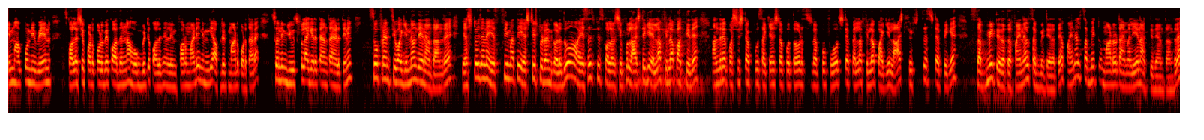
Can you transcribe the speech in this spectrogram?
ನಿಮ್ಮ ಹಕ್ಕು ನೀವೇನು ಸ್ಕಾಲರ್ಶಿಪ್ ಪಡ್ಕೊಳ್ಬೇಕು ಅದನ್ನು ಹೋಗ್ಬಿಟ್ಟು ಕಾಲೇಜಿನಲ್ಲಿ ಇನ್ಫಾರ್ಮ್ ಮಾಡಿ ನಿಮಗೆ ಅಪ್ಡೇಟ್ ಮಾಡಿಕೊಡ್ತಾರೆ. ಸೊ ನಿಮ್ಗೆ ಯೂಸ್ಫುಲ್ ಆಗಿರುತ್ತೆ ಅಂತ ಹೇಳ್ತೀನಿ. ಸೊ ಫ್ರೆಂಡ್ಸ್ ಇವಾಗ ಇನ್ನೊಂದು ಏನಂತ ಅಂದರೆ ಎಷ್ಟು ಜನ ಎಸ್ ಸಿ ಮತ್ತು ಎಸ್ ಟಿ ಸ್ಟೂಡೆಂಟ್ಗಳದ್ದು ಎಸ್ ಎಸ್ ಪಿ ಸ್ಕಾಲರ್ಶಿಪ್ಪು ಲಾಸ್ಟಿಗೆ ಎಲ್ಲ ಫಿಲಪ್ ಆಗ್ತಿದೆ. ಅಂದರೆ first step second step third step fourth step ಎಲ್ಲ ಫಿಲಪ್ ಆಗಿ ಲಾಸ್ಟ್ ಫಿಫ್ತ್ ಸ್ಟೆಪ್ಪಿಗೆ ಸಬ್ಮಿಟ್ ಇರುತ್ತೆ ಫೈನಲ್ ಸಬ್ಮಿಟ್ ಇರುತ್ತೆ. ಫೈನಲ್ ಸಬ್ಮಿಟ್ ಮಾಡೋ ಟೈಮಲ್ಲಿ ಏನಾಗ್ತಿದೆ ಅಂತಂದರೆ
